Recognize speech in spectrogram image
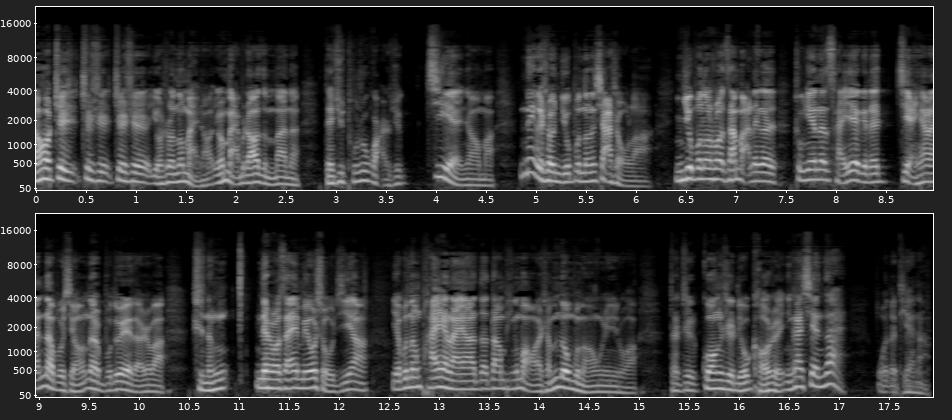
然后这这是这是有时候能买着，有时候买不着怎么办呢？得去图书馆去借，你知道吗？那个时候你就不能下手了，你就不能说咱把那个中间的彩页给它剪下来，那不行，那是不对的，是吧？只能那时候咱也没有手机啊，也不能拍下来啊，当当屏保啊，什么都不能。我跟你说，他这光是流口水。你看现在，我的天哪！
